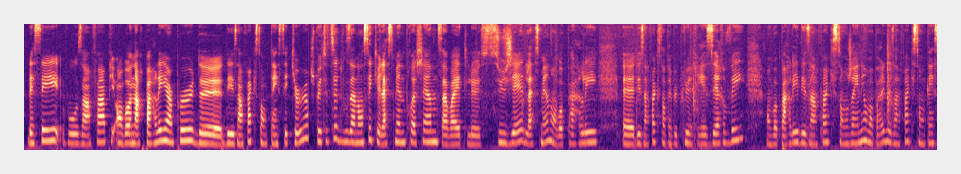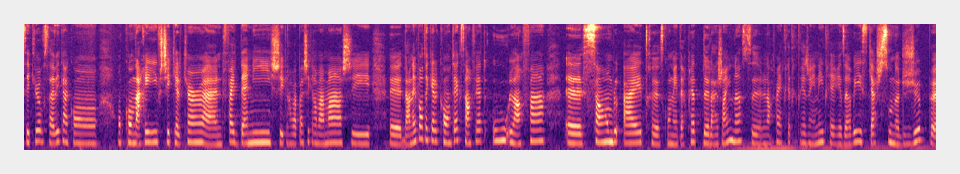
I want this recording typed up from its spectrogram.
Laissez vos enfants, puis on va en reparler un peu de, des enfants qui sont insécures. Je peux tout de suite vous annoncer que la semaine prochaine, ça va être le sujet de la semaine. On va parler euh, des enfants qui sont un peu plus réservés. On va parler des enfants qui sont gênés. On va parler des enfants qui sont insécures. Vous savez, quand on, arrive chez quelqu'un à une fête d'amis, chez grand-papa, chez grand-maman, chez euh, dans n'importe quel contexte, en fait, où l'enfant euh, semble être ce qu'on interprète de la gêne. Hein. L'enfant est très, très, très gêné, très réservé. Il se cache sous notre jupe,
